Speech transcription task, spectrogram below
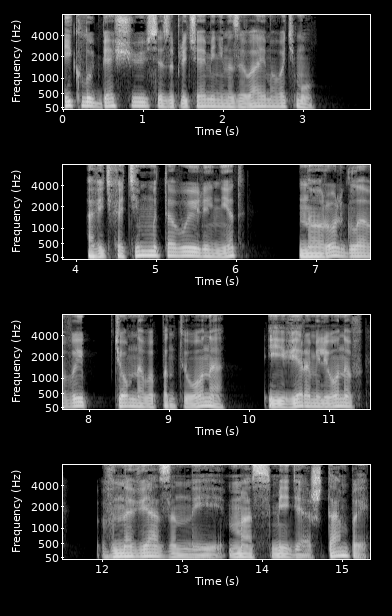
и клубящуюся за плечами неназываемого тьму. А ведь хотим мы того или нет, но роль главы темного пантеона и вера миллионов в навязанные масс-медиа штампы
